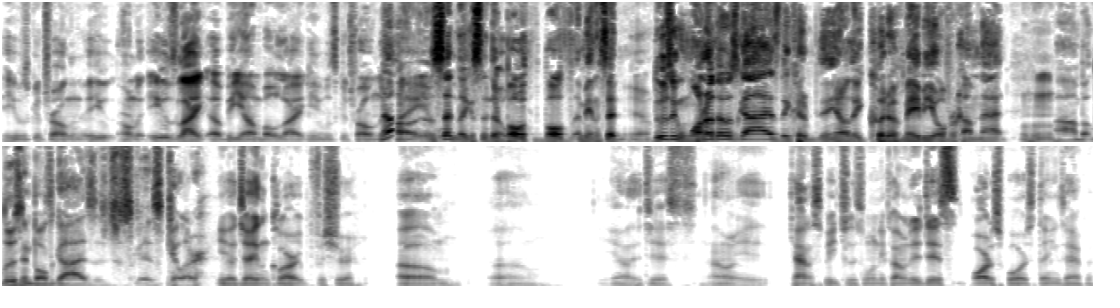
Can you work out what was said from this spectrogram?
he was controlling. He was on. The, he was like a Biyombo. Like he was controlling the No, paint. I said like I said, they're No. both both. I mean, I said Yeah. losing one of those guys, they could you know they could have maybe overcome that, Mm-hmm. um, but losing both guys is just is killer. Yeah, Jaylen Clark for sure. Um, uh, yeah, it just I don't, it kind of speechless when it comes. It's just part of sports. Things happen.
